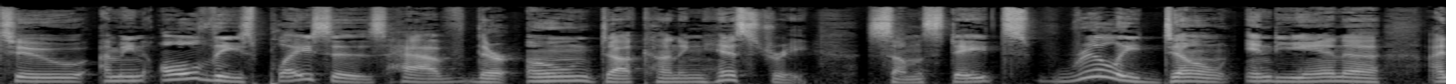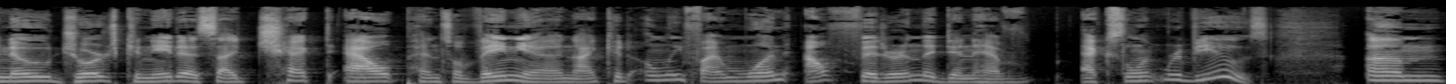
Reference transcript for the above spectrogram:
to, I mean, all these places have their own duck hunting history. Some states really don't. Indiana, I know George Konetes, I checked out Pennsylvania and I could only find one outfitter and they didn't have excellent reviews. Um,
